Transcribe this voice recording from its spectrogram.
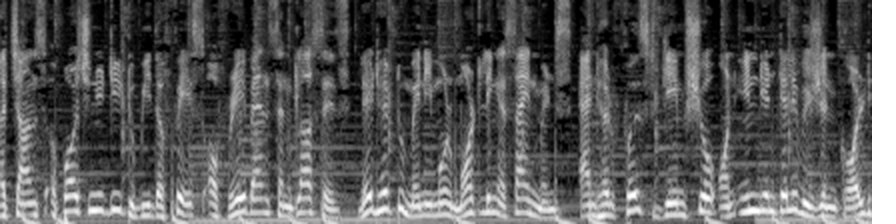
A chance opportunity to be the face of Ray-Ban sunglasses led her to many more modeling assignments and her first game show on Indian television called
